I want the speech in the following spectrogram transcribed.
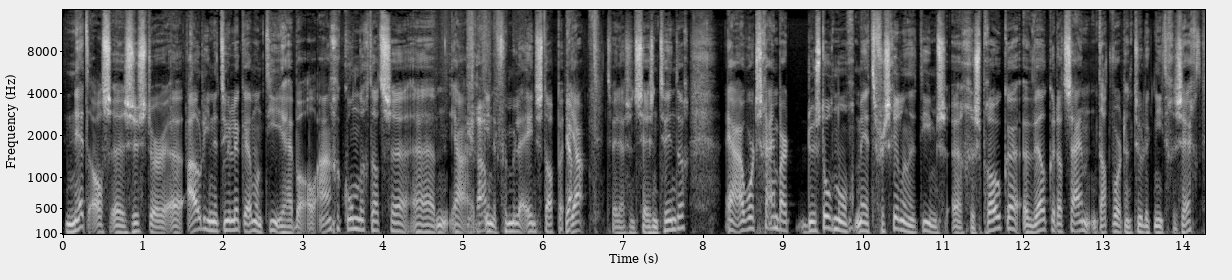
Net als uh, zuster Audi natuurlijk, hè, want die hebben al aangekondigd dat ze ja, in de Formule 1 stappen. Ja, ja 2026. Ja, er wordt schijnbaar dus toch nog met verschillende teams gesproken. welke dat zijn, dat wordt natuurlijk niet gezegd.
